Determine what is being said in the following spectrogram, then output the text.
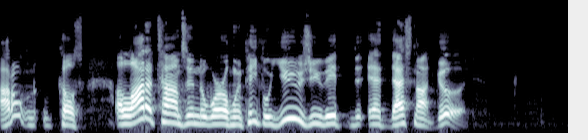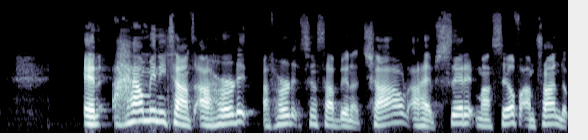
I don't, because a lot of times in the world, when people use you, it, it, that's not good. And how many times I heard it? I've heard it since I've been a child. I have said it myself. I'm trying to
